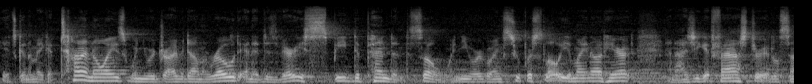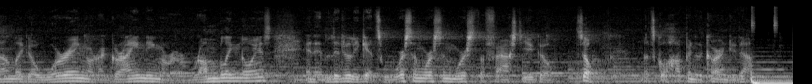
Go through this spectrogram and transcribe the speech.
it's going to make a ton of noise when you are driving down the road and it is very speed dependent. So when you are going super slow, you might not hear it. And as you get faster, it'll sound like a whirring or a grinding or a rumbling noise. And it literally gets worse and worse and worse the faster you go. So let's go hop into the car and do that.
